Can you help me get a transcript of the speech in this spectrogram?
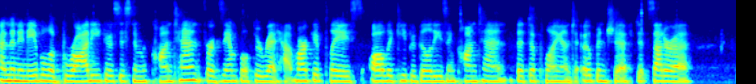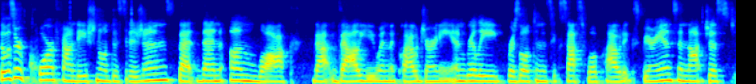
and then enable a broad ecosystem of content, for example, through Red Hat Marketplace, all the capabilities and content that deploy onto OpenShift, et cetera. Those are core foundational decisions that then unlock that value in the cloud journey and really result in a successful cloud experience and not just,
